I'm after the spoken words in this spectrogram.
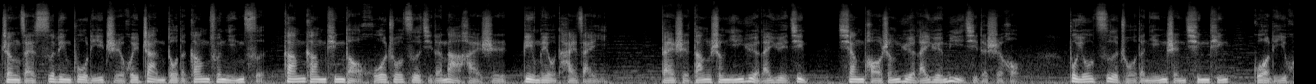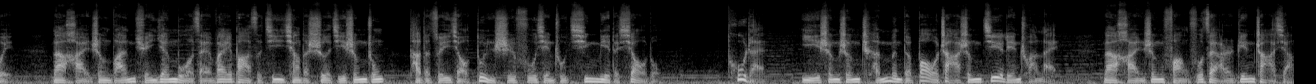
正在司令部里指挥战斗的冈村宁次，刚刚听到活捉自己的呐喊时，并没有太在意。但是当声音越来越近，枪炮声越来越密集的时候，不由自主地凝神倾听。过了一会，那喊声完全淹没在歪把子机枪的射击声中，他的嘴角顿时浮现出轻蔑的笑容。突然，一声声沉闷的爆炸声接连传来，那喊声仿佛在耳边炸响，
